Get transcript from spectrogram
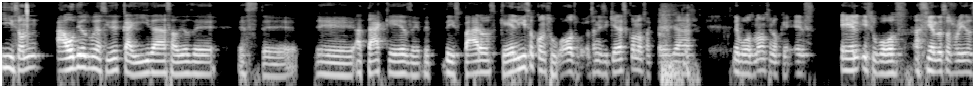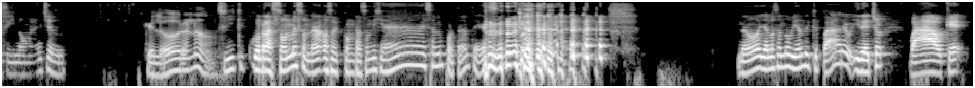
Y son audios, güey, así de caídas, audios de, este, eh, ataques, de, de- de disparos, que él hizo con su voz, güey. O sea, ni siquiera es con los actores ya de voz, ¿no? Sino que es él y su voz haciendo esos ruidos y no manches, güey. Qué loro, ¿no? Sí, que con razón me sonaba, o sea, con razón dije, ah, es algo importante. no, ya los ando viendo y qué padre. Y de hecho, wow, qué,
